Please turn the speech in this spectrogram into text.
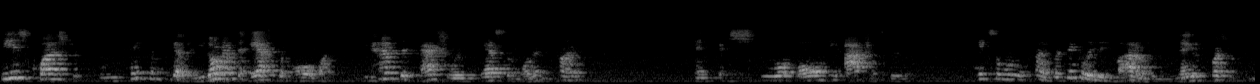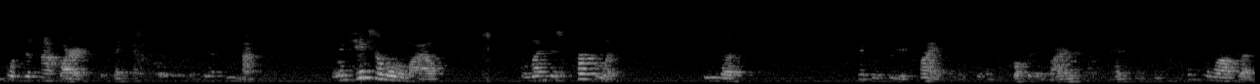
These questions, when you take them together, you don't have to ask them all at once. You have to actually ask them one at a time and explore all the options. There's, it takes a little time, particularly these bottoms these negative questions. People are just not wired to think that. And it takes a little while to let this percolate through the, particularly through your clients, and if they're in a corporate environment or management team, it takes a while to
